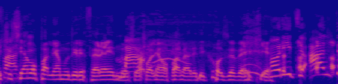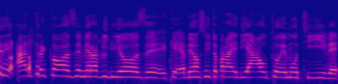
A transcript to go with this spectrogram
ci infatti- siamo parliamo di referendum, Ma- se vogliamo parlare di cose vecchie. Maurizio, altre, altre cose meravigliose che abbiamo sentito parlare di auto emotive,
